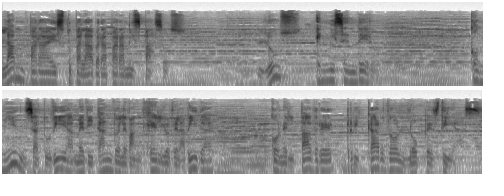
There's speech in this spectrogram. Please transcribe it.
Lámpara es tu palabra para mis pasos, luz en mi sendero. Comienza tu día meditando el Evangelio de la vida con el Padre Ricardo López Díaz.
